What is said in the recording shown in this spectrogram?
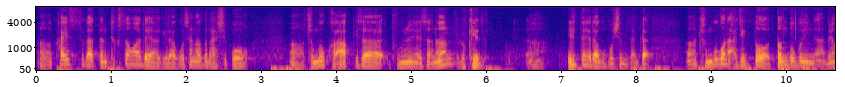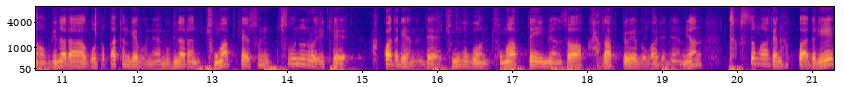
어, 카이스트 같은 특성화 대학이라고 생각을 하시고 어, 중국 과학기사 분야에서는 이렇게 어, 1등이라고 보시면 됩니다. 그러니까 어, 중국은 아직도 어떤 부분이냐면 우리나라하고 똑같은 게 뭐냐면 우리나라는 종합대 순, 순으로 이렇게 학과들이 있는데 중국은 종합대이면서 가각도에 뭐가 되냐면 특성화된 학과들이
